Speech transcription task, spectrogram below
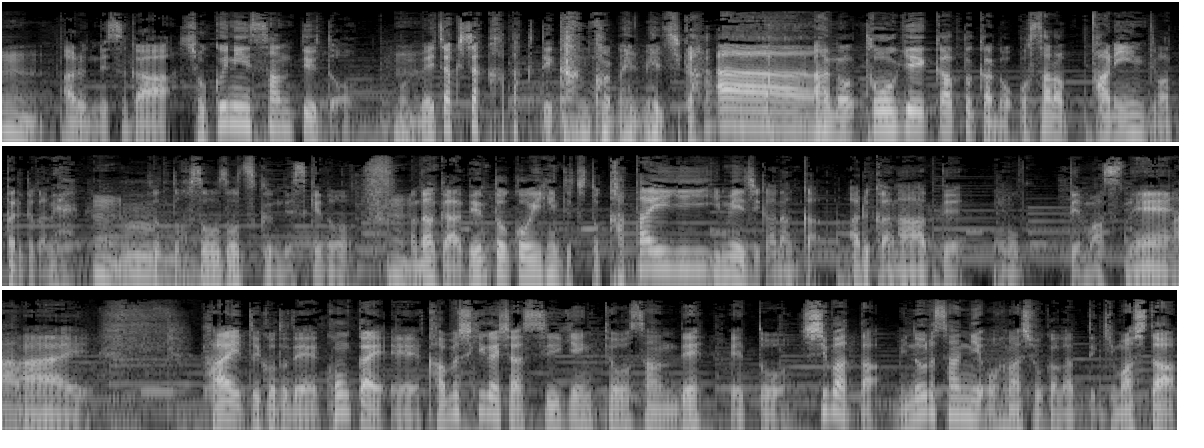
うん。あるんですが、職人さんっていうと、もうめちゃくちゃ硬くて頑固なイメージが、あ あの、陶芸家とかのお皿パリーンって割ったりとかね、ちょっと想像つくんですけど、うん。まあなんか伝統工芸品ってちょっと硬いイメージがなんかあるかなって思ってますね。あ。はい。はい。ということで、今回、えー株式会社水源協さんで、えっと、柴田実さんにお話を伺ってきました。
